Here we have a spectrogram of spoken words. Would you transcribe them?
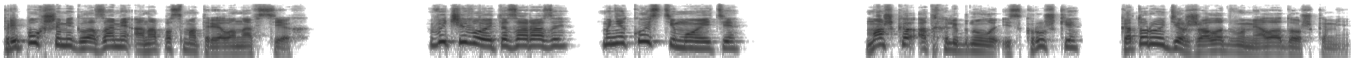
Припухшими глазами она посмотрела на всех. «Вы чего это, заразы? Мне кости моете?» Машка отхлебнула из кружки, которую держала двумя ладошками.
